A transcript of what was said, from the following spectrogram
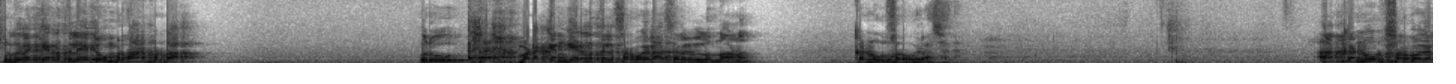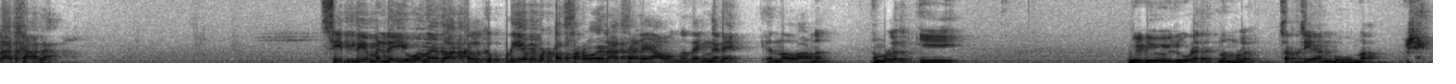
സുഹൃത്തുക്കളെ കേരളത്തിലെ ഏറ്റവും പ്രധാനപ്പെട്ട ഒരു വടക്കൻ കേരളത്തിലെ സർവകലാശാലകളിൽ ഒന്നാണ് കണ്ണൂർ സർവകലാശാല. ആ കണ്ണൂർ സർവകലാശാല സി പി എമ്മിന്റെ യുവ നേതാക്കൾക്ക് പ്രിയപ്പെട്ട സർവകലാശാലയാവുന്നത് എങ്ങനെ എന്നതാണ് നമ്മൾ ഈ വീഡിയോയിലൂടെ നമ്മൾ ചർച്ച ചെയ്യാൻ പോകുന്ന വിഷയം.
